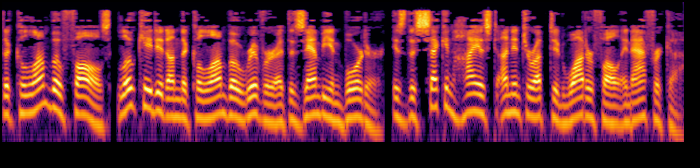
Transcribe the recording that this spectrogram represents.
The Kalambo Falls, located on the Kalambo River at the Zambian border, is the second highest uninterrupted waterfall in Africa.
